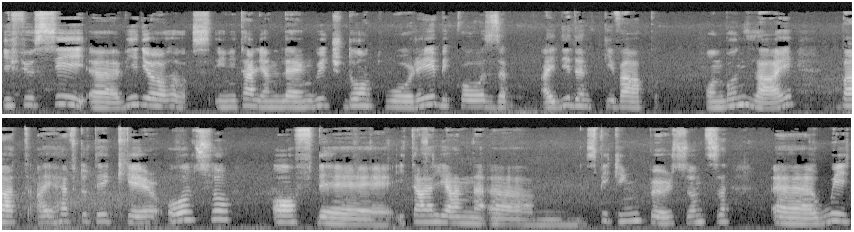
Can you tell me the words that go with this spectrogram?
if you see uh, videos in Italian language, don't worry because I didn't give up on bonsai, but I have to take care also of the Italian um, speaking persons uh, with,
